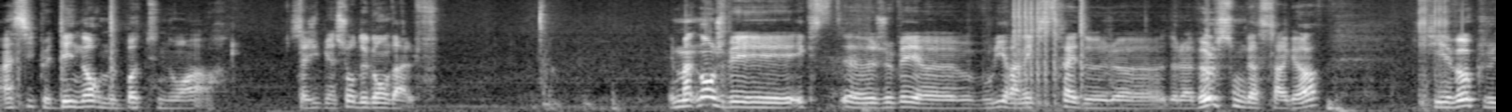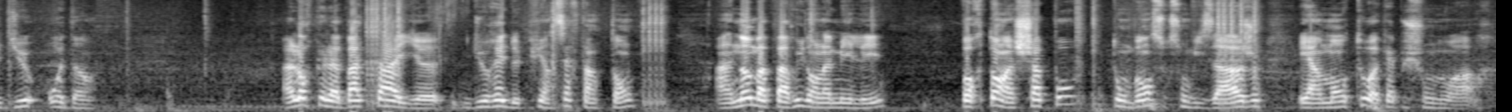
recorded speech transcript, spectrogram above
ainsi que d'énormes bottes noires. Il s'agit bien sûr de Gandalf. Et maintenant, je vais, euh, euh, vous lire un extrait de, la, de la Völsunga saga qui évoque le dieu Odin. Alors que la bataille durait depuis un certain temps, un homme apparut dans la mêlée, portant un chapeau tombant sur son visage et un manteau à capuchon noir.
